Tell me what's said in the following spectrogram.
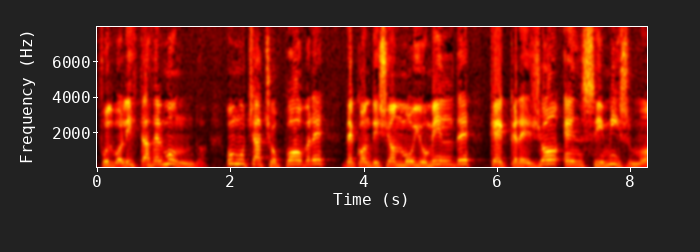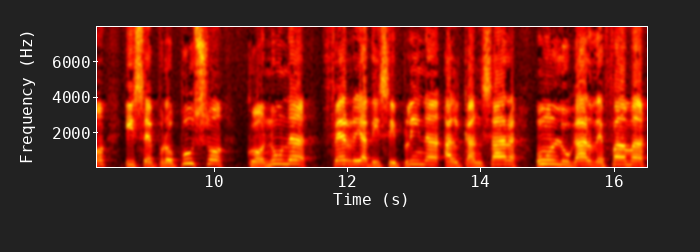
futbolistas del mundo un muchacho pobre, de condición muy humilde, que creyó en sí mismo y se propuso con una férrea disciplina alcanzar un lugar de fama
